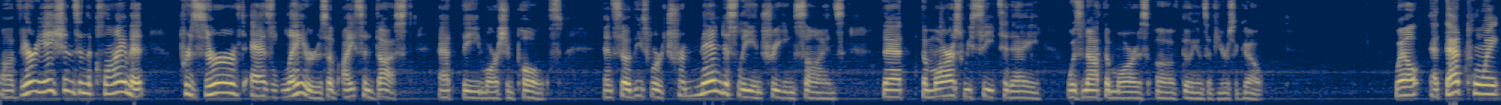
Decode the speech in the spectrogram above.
uh, variations in the climate preserved as layers of ice and dust at the Martian poles. And so these were tremendously intriguing signs that the Mars we see today was not the Mars of billions of years ago. Well, at that point,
